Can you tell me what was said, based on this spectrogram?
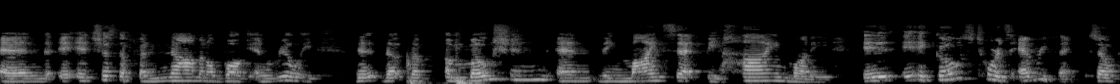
and it, it's just a phenomenal book. And really, the, the, the emotion and the mindset behind money it, it goes towards everything. So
